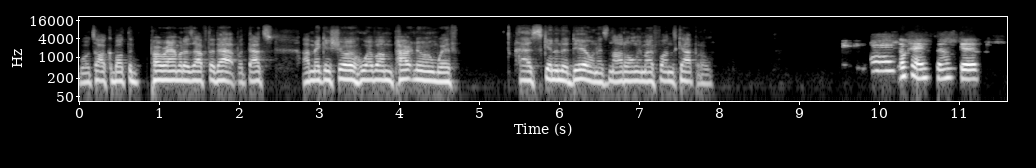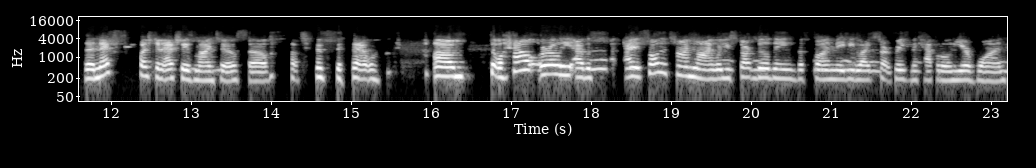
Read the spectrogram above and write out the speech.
We'll talk about the parameters after that, but that's I'm making sure whoever I'm partnering with has skin in the deal and it's not only my fund's capital. Okay, sounds good. The next question actually is mine too, so I'll just say that one. Um, so how early I was, I saw the timeline where you start building the fund, maybe like start raising the capital year one.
